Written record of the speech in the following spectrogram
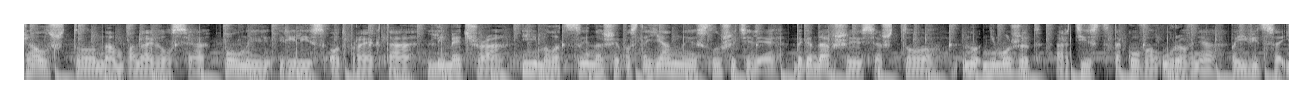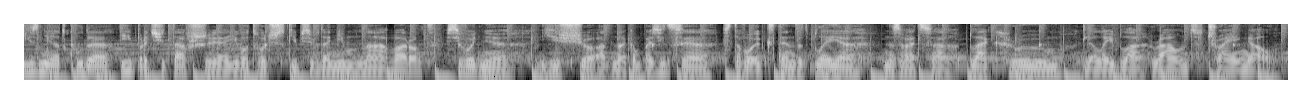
отмечал, что нам понравился полный релиз от проекта Limetra, и молодцы наши постоянные слушатели, догадавшиеся, что ну, не может артист такого уровня появиться из ниоткуда и прочитавшие его творческий псевдоним наоборот. Сегодня еще одна композиция с того extended play называется Black Room для лейбла Round Triangle.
